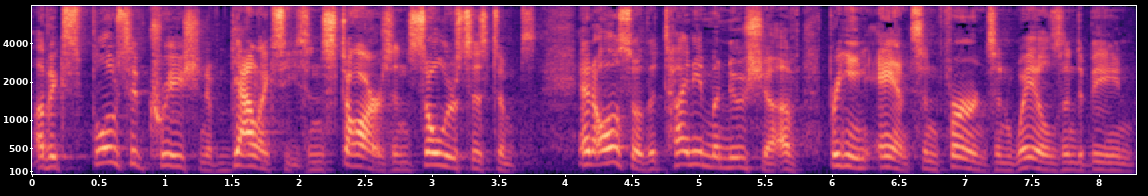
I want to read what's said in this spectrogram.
of explosive creation of galaxies and stars and solar systems, and also the tiny minutiae of bringing ants and ferns and whales into being,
